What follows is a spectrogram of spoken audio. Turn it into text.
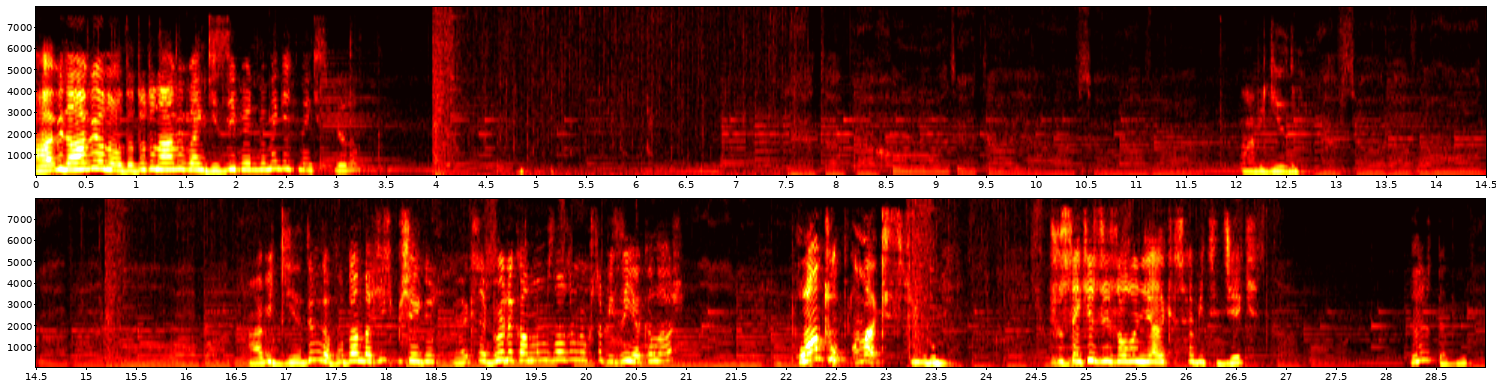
Abi ne yapıyorsun orada? Dudun abi ben gizli bölmeme gitmek istiyorum. Abi girdim. Abi girdim de buradan da hiçbir şey gözükmüyor. Arkadaşlar böyle kalmamız lazım yoksa bizi yakalar. Puan toplamak istiyorum. Şu 800 olunca arkadaşlar bitecek. Nerede bu?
